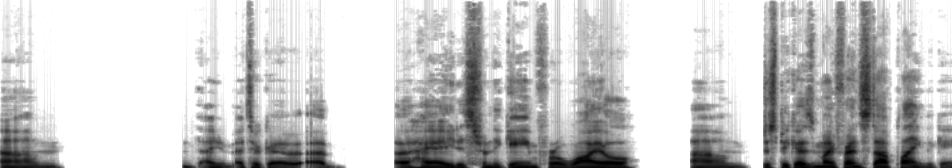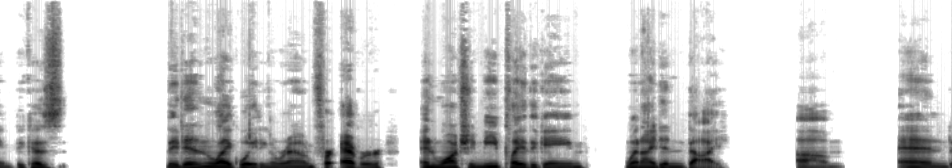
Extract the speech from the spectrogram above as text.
Um, I I took a, a, a hiatus from the game for a while, um, just because my friends stopped playing the game because they didn't like waiting around forever and watching me play the game when I didn't die. Um, and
